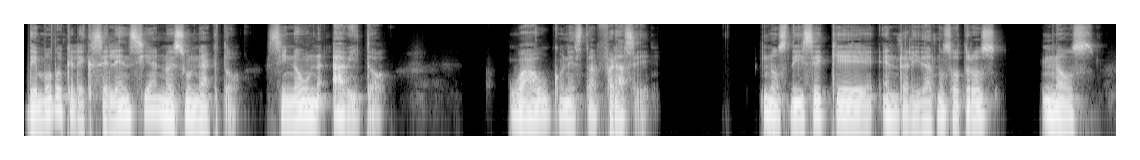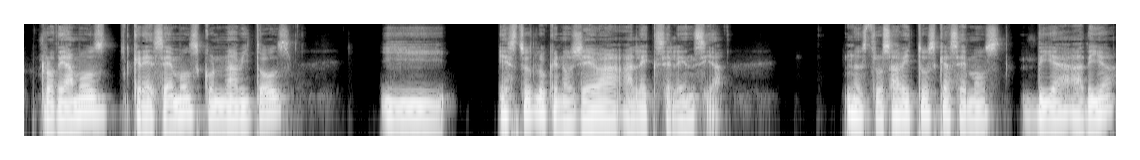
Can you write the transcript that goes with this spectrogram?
de modo que la excelencia no es un acto, sino un hábito. Wow con esta frase. Nos dice que en realidad nosotros nos rodeamos, crecemos con hábitos y esto es lo que nos lleva a la excelencia. Nuestros hábitos que hacemos día a día,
